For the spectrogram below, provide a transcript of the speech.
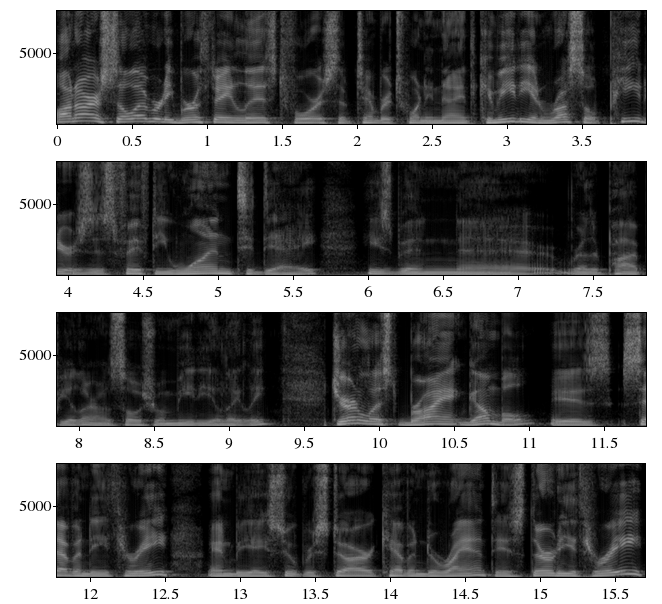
On our celebrity birthday list for September 29th, comedian Russell Peters is 51 today. He's been uh, rather popular on social media lately. Journalist Bryant Gumbel is 73. NBA superstar Kevin Durant is 33.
